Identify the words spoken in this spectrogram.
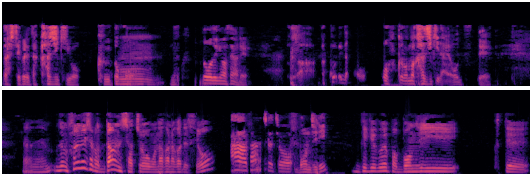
出してくれたカジキを食うとうこ、ん。どうできませんあれ。うわこれだ、お袋のカジキだよ、つって。ねでも、それでしたら、ダン社長もなかなかですよ。ああ、男社長、ぼんじり？結局、やっぱ、ぼんじり食って、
